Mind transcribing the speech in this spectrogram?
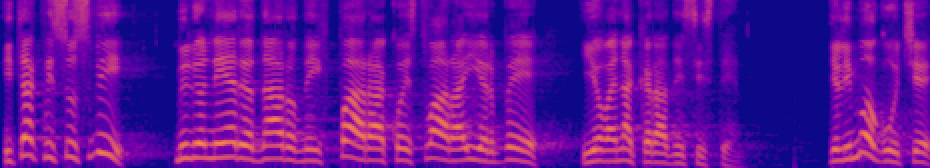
I takvi su svi milioneri od narodnih para koje stvara IRB i ovaj nakaradni sistem. Je li moguće,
